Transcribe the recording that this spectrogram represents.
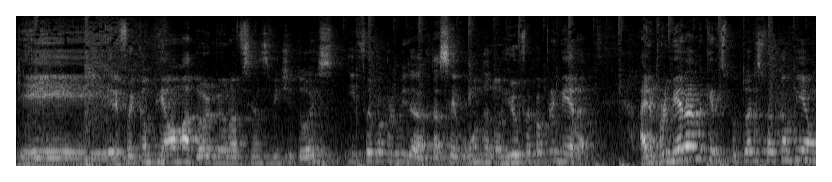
E ele foi campeão amador em 1922 e foi para primeira, da segunda no Rio foi para a primeira. Aí no primeiro ano que ele disputou, ele foi campeão.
